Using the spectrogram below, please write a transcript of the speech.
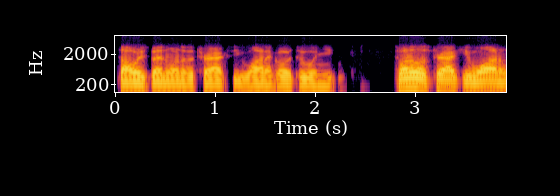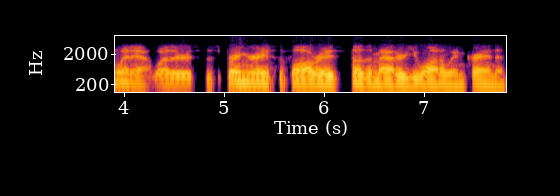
it's always been one of the tracks you want to go to and you it's one of those tracks you want to win at whether it's the spring race the fall race doesn't matter you want to win crandon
